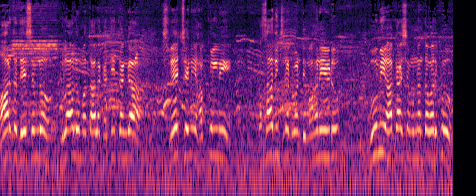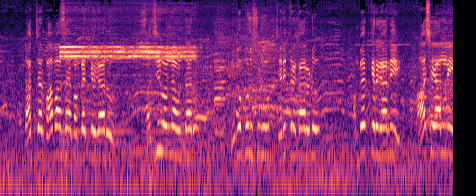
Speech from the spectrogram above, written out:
భారతదేశంలో కులాలు మతాలకు అతీతంగా స్వేచ్ఛని హక్కుల్ని ప్రసాదించినటువంటి మహనీయుడు భూమి ఆకాశం ఉన్నంత వరకు డాక్టర్ బాబాసాహెబ్ అంబేద్కర్ గారు సజీవంగా ఉంటారు. యుగ పురుషుడు చరిత్రకారుడు అంబేద్కర్ గారి ఆశయాల్ని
